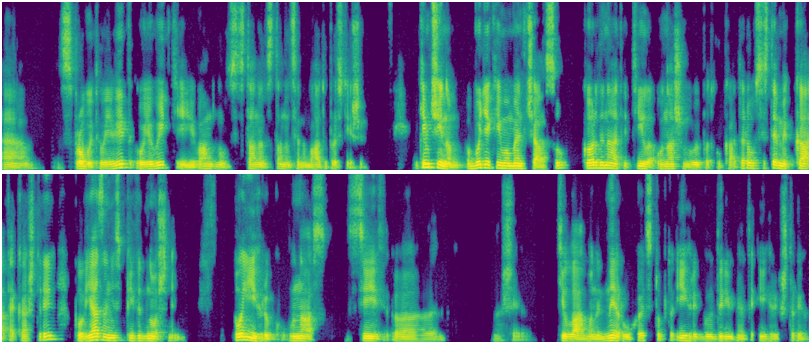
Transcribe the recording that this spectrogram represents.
Е, Спробуйте уявити, уявити, і вам ну, стане, стане це набагато простіше. Таким чином, у будь-який момент часу координати тіла у нашому випадку катера у системі К та К' пов'язані з співвідношенням. По Y у нас ці е, наші тіла вони не рухаються, тобто Y буде дорівнювати Y',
